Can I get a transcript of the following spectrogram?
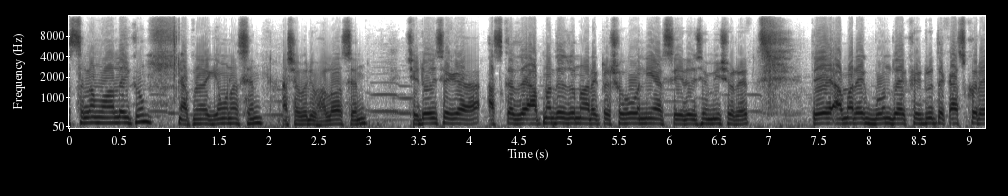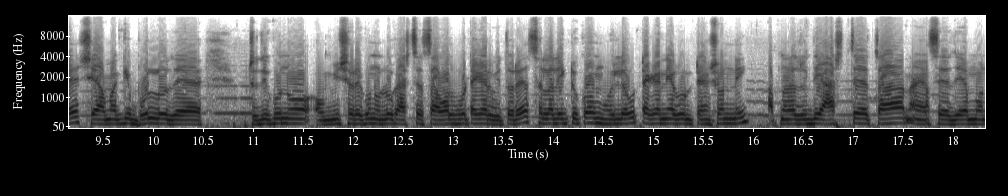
আসসালামু আলাইকুম। আপনারা কেমন আছেন? আশা করি ভালো আছেন। সেটা হয়েছে আজকে যে আপনাদের জন্য আরেকটা শুভ নিয়ে আসছে, এটা হচ্ছে মিশরের। তে আমার এক বন্ধু এক ফ্যাক্টরিতে কাজ করে, সে আমাকে বলল যে, যদি কোনো মিশরে কোনো লোক আসতে চায় অল্প টাকার ভিতরে স্যালারি একটু কম হইলেও টাকা নিয়ে কোনো টেনশন নেই। আপনারা যদি আসতে চান, আছে যে এমন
